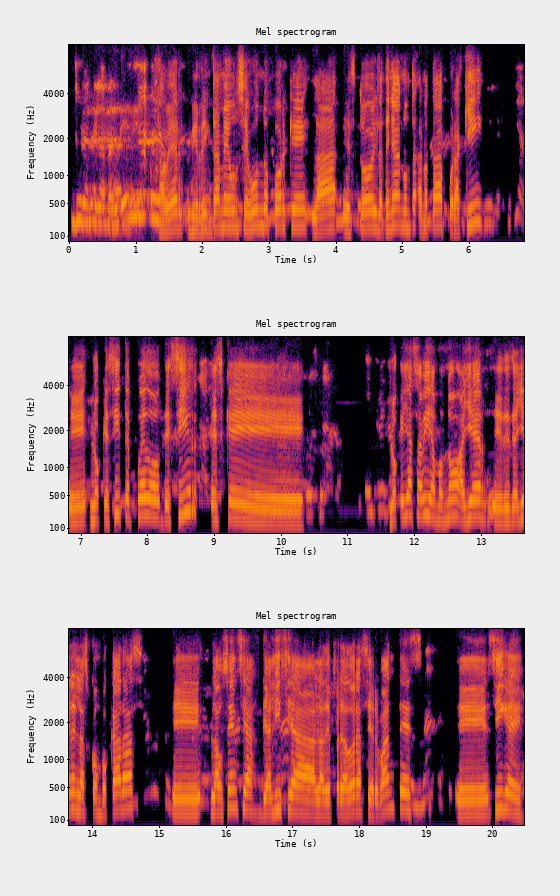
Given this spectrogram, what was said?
Durante la pandemia. A ver, mi Rick, dame un segundo porque la estoy, la tenía anotada por aquí. Eh, lo que sí te puedo decir es que lo que ya sabíamos, ¿no? Ayer, eh, desde ayer en las convocadas, eh, la ausencia de Alicia, la depredadora Cervantes, eh, sigue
